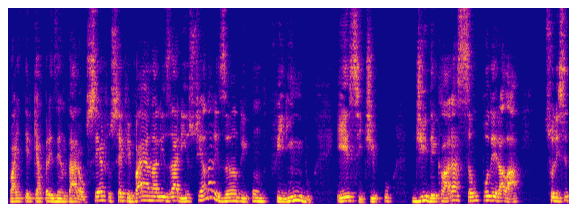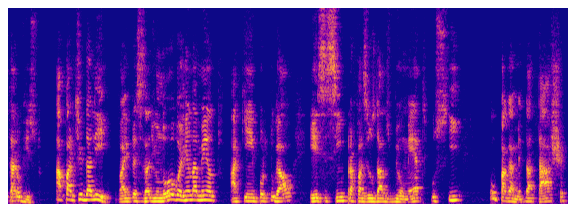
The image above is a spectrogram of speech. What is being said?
vai ter que apresentar ao CEF, o CEF vai analisar isso e analisando e conferindo esse tipo de declaração, poderá lá solicitar o visto. A partir dali, vai precisar de um novo agendamento aqui em Portugal, esse sim para fazer os dados biométricos e o pagamento da taxa,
